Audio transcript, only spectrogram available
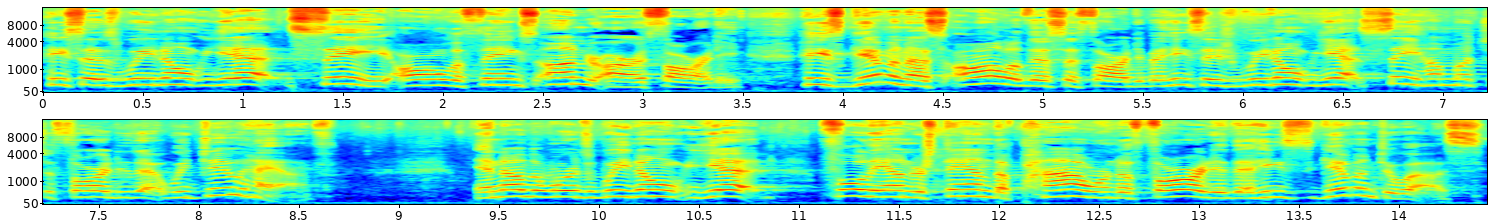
he says we don't yet see all the things under our authority. He's given us all of this authority, but he says we don't yet see how much authority that we do have. In other words, we don't yet fully understand the power and authority that he's given to us.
